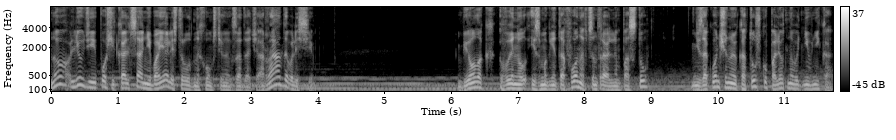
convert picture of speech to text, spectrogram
но люди эпохи Кольца не боялись трудных умственных задач, а радовались им. Биолог вынул из магнитофона в центральном посту незаконченную катушку полетного дневника.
